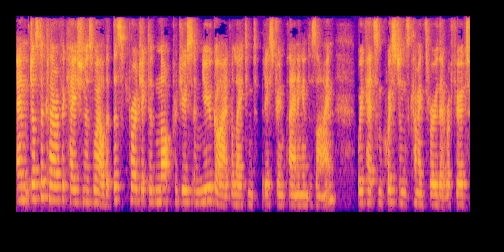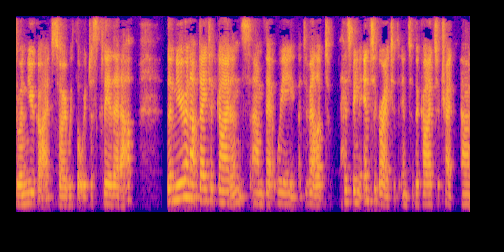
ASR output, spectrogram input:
And just a clarification as well, that this project did not produce a new guide relating to pedestrian planning and design. We've had some questions coming through that refer to a new guide, so we thought we'd just clear that up. The new and updated guidance um, that we developed has been integrated into the Guide to tra uh,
